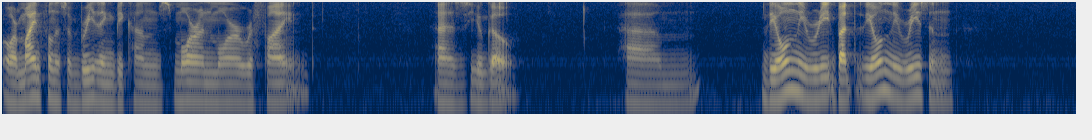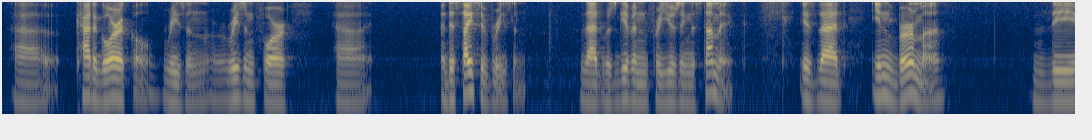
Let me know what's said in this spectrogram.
or mindfulness of breathing becomes more and more refined as you go. Um, the only but the only reason, uh, categorical reason, or reason for uh, a decisive reason that was given for using the stomach is that in Burma, the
